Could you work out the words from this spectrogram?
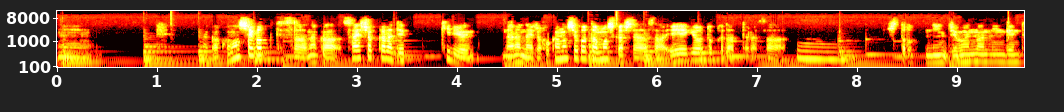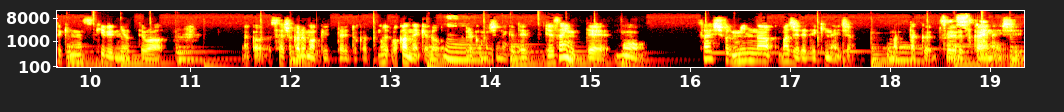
うん。なんかこの仕事ってさ、なんか最初からできるようにならないじゃん。他の仕事はもしかしたらさ、営業とかだったらさ、うん。人に自分の人間的なスキルによっては、なんか最初からうまくいったりとか、まわかんないけど、うんするかもしれないけど、デデザインってもう最初みんなマジでできないじゃん。全くツール使えないし。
